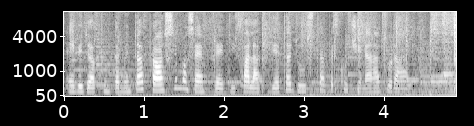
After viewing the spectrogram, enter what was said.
e vi do appuntamento al prossimo sempre di Falap Dieta Giusta per Cucina Naturale.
